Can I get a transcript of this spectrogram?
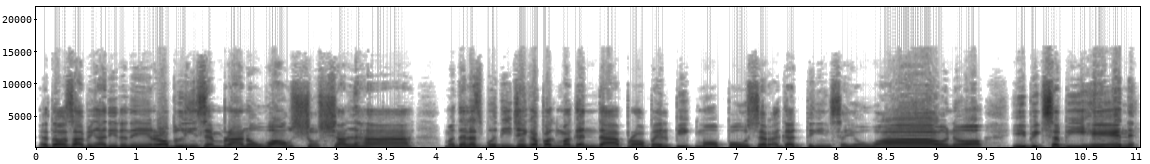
Ito, sabi nga dito ni Roblin Sembrano, wow, social ha. Madalas po DJ kapag maganda profile pic mo, poster agad tingin sa'yo. Wow, no? Ibig sabihin,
